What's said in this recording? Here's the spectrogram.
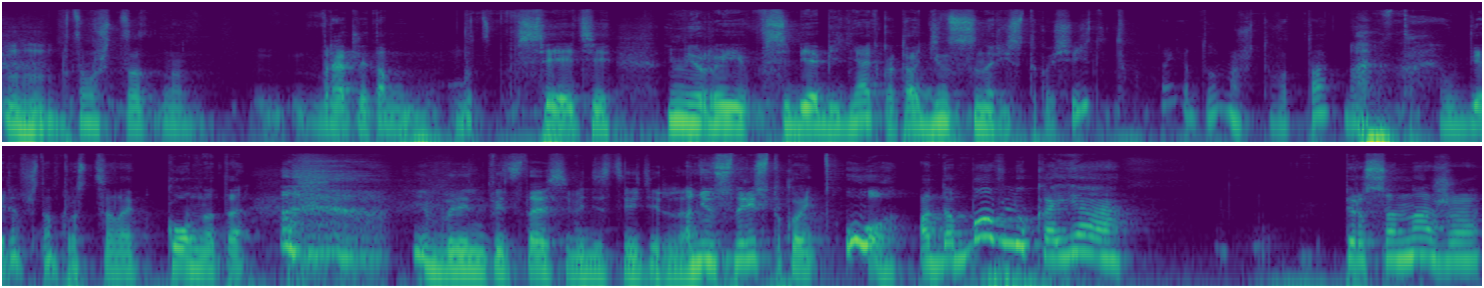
Мгм. Потому что ну, вряд ли там вот все эти миры в себе объединять. Какой-то один сценарист такой сидит и такой, ну, я думаю, что вот так. Ну, уверен, что там просто целая комната. И, Блин, представь себе, действительно. Один сценарист такой, о, а добавлю-ка я персонажа...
